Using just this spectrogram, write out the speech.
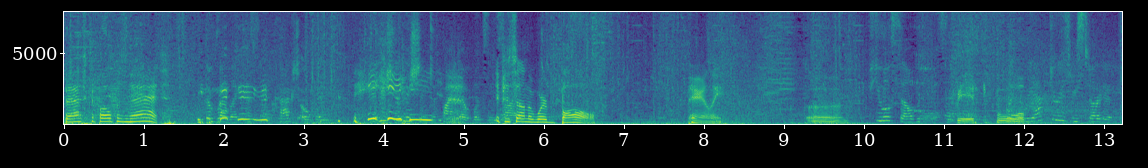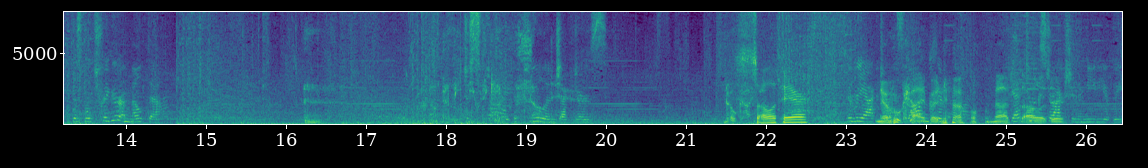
basketball was that? The relic has been cracked open. to find out what's inside. If it's on the word ball, apparently. Uh, Fuel cell baseball. When the reactor is restarted, this will trigger a meltdown. Destroy the fuel injectors. No, God. Solitaire? The reactor no, is Kaiba, no, not Get solitaire. To extraction immediately.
